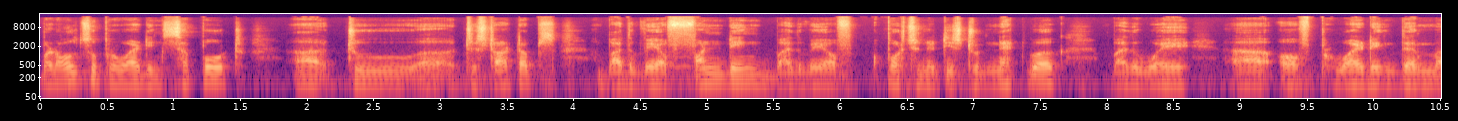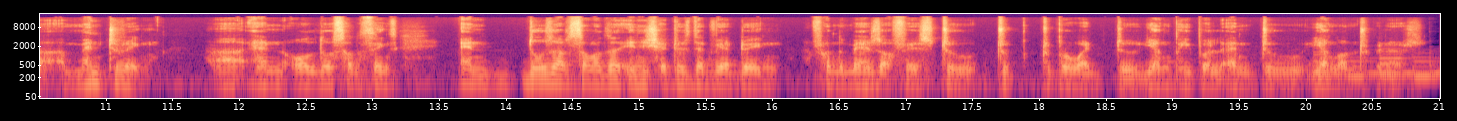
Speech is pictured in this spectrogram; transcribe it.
but also providing support uh, to uh, to startups by the way of funding, by the way of opportunities to network, by the way uh, of providing them uh, mentoring, and all those sort of things. And those are some of the initiatives that we are doing from the mayor's office to, to, to provide to young people and to young entrepreneurs.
